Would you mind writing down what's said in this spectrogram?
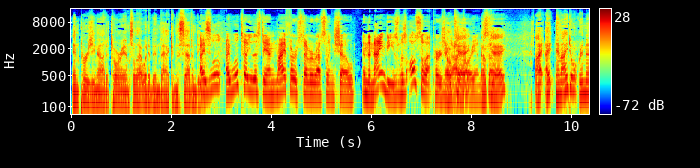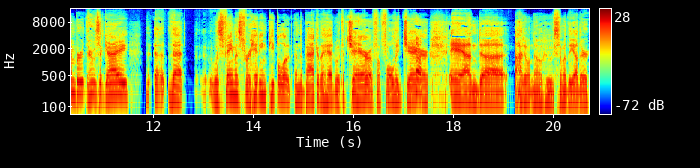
in Pershing Auditorium. So that would have been back in the seventies. I will I will tell you this, Dan. My first ever wrestling show in the '90s was also at Pershing Okay. Auditorium. so- Okay. I, I and I don't remember. There was a guy uh, that was famous for hitting people in the back of the head with a chair, a folding chair, and uh, I don't know who some of the other.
